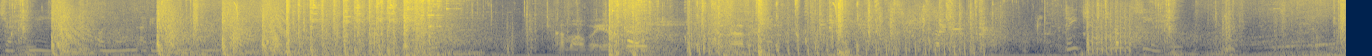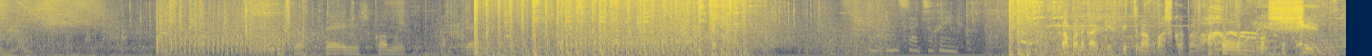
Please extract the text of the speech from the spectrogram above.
Just me, alone against the. Come over here, dude. Another. Recharging the. The is coming. The plane. I'm the kaikki, vittu nää paskoja pelaa. Holy shit!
